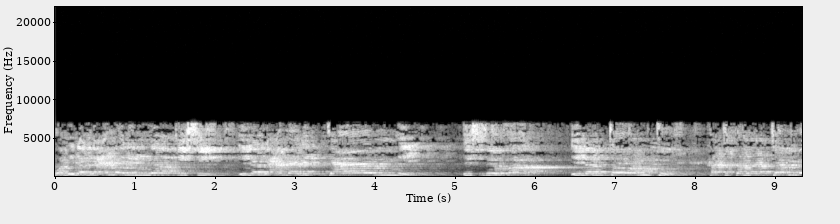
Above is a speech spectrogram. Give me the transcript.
wa min al-amali an-naqisi ila al-amali at-tammi. Istighfar inamtoa mtu katika matendo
